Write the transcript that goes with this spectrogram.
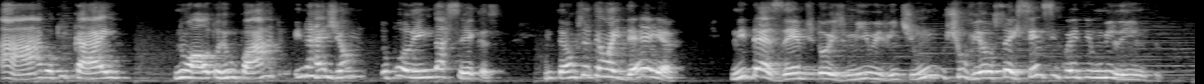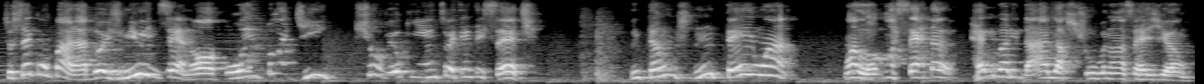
a água que cai no Alto Rio Pardo e na região do Polinho das Secas. Então, você ter uma ideia, em dezembro de 2021, choveu 651 milímetros. Se você comparar 2019, o ano todinho, choveu 587. Então, não tem uma, uma, uma certa regularidade a chuva na nossa região.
